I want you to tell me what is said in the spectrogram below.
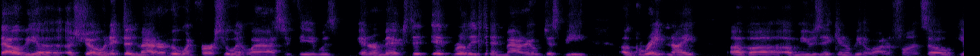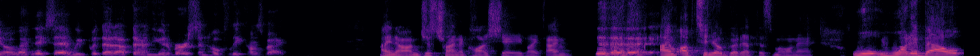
that would be a, a show, and it didn't matter who went first, who went last. If it was intermixed, it, it really didn't matter. It would just be a great night of uh, of music, and it'll be a lot of fun. So you know, like Nick said, we put that out there in the universe, and hopefully it comes back. I know. I'm just trying to cause shade. Like I'm, I'm up to no good at this moment. Well, what about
